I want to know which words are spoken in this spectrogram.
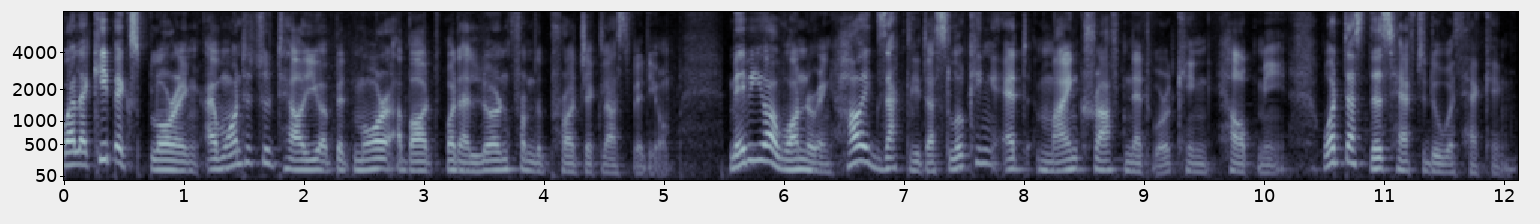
While I keep exploring, I wanted to tell you a bit more about what I learned from the project last video. Maybe you are wondering, how exactly does looking at Minecraft networking help me? What does this have to do with hacking?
